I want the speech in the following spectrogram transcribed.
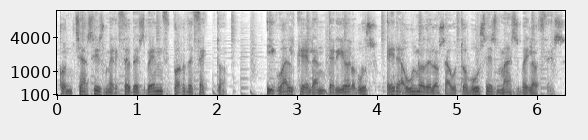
Con chasis Mercedes-Benz por defecto. Igual que el anterior bus, era uno de los autobuses más veloces.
